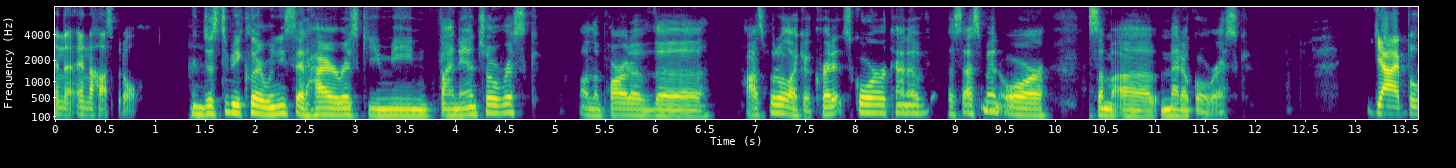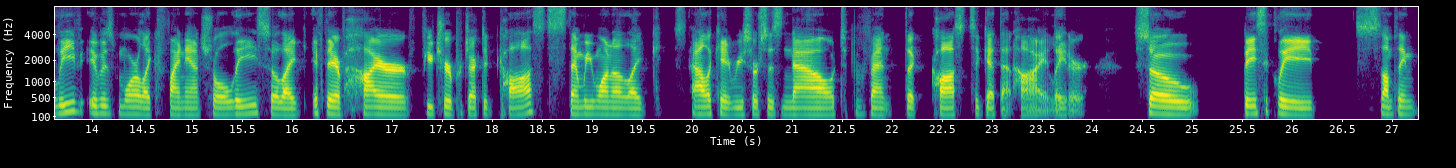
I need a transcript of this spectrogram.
in the in the hospital. And just to be clear, when you said higher risk, you mean financial risk on the part of the hospital, like a credit score kind of assessment, or some uh, medical risk? Yeah, I believe it was more like financially. So, like, if they have higher future projected costs, then we want to like allocate resources now to prevent the cost to get that high later. So, basically, something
